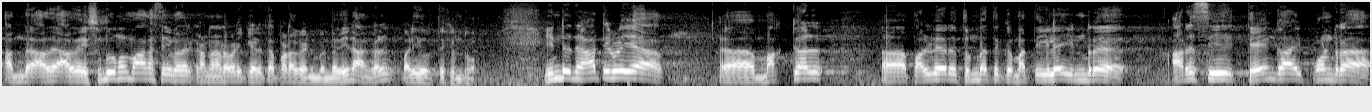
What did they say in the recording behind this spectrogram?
அந்த அதை- அதை சுமூகமாக செய்வதற்கான நடவடிக்கை எடுக்கப்பட வேண்டும் என்பதை நாங்கள் வலியுறுத்துகின்றோம். இன்று இந்த நாட்டினுடைய மக்கள் பல்வேறு துன்பத்துக்கு மத்தியிலே இன்று அரிசி தேங்காய் போன்ற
